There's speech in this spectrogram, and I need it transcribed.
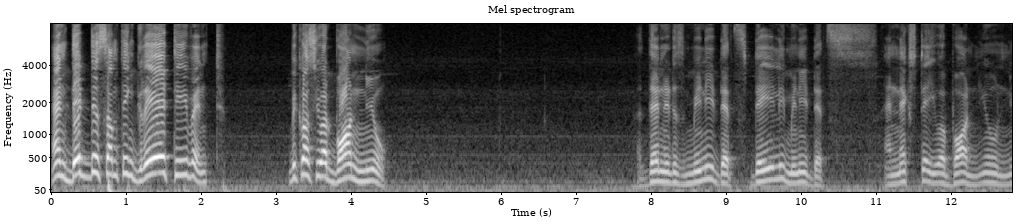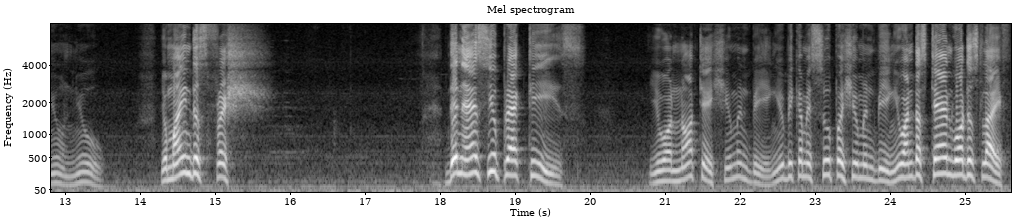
And death is something great event because you are born new. Then it is many deaths, daily many deaths and next day you are born new, new, new. Your mind is fresh. Then as you practice, you are not a human being, you become a superhuman being, you understand what is life.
